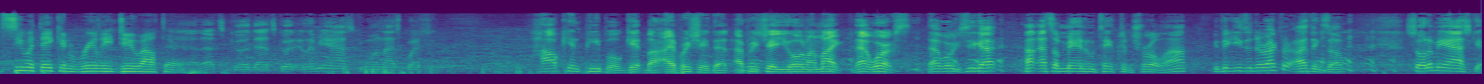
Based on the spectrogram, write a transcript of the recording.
see what they can really do out there. Yeah, that's good. That's good. And let me ask you one last question. How can people get behind? I appreciate that. I appreciate you holding my mic. That works. That works. You see, guy? That's a man who takes control, huh? You think he's a director? I think so. so let me ask you:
